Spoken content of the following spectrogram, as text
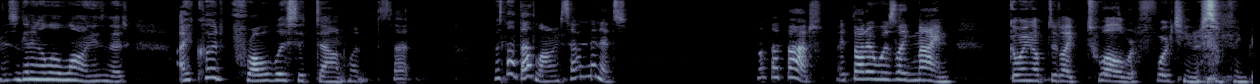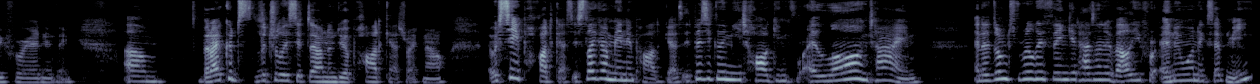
This is getting a little long, isn't it? I could probably sit down. What's that? It's not that long. Seven minutes. Not that bad. I thought it was like nine, going up to like twelve or fourteen or something before anything. Um, but I could literally sit down and do a podcast right now. I would say podcast. It's like a mini podcast. It's basically me talking for a long time, and I don't really think it has any value for anyone except me.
